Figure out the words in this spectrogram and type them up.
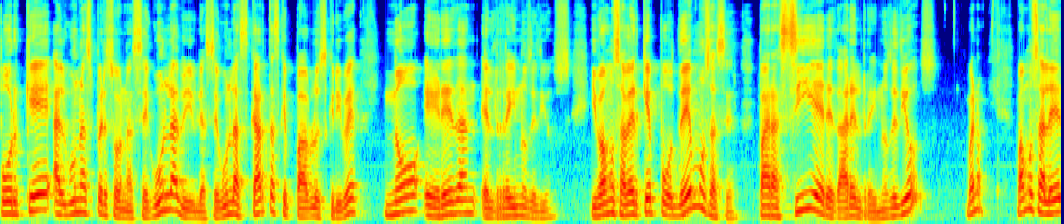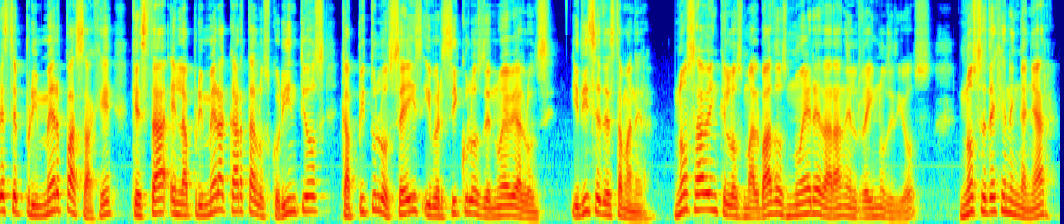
por qué algunas personas, según la Biblia, según las cartas que Pablo escribe, no heredan el reino de Dios. Y vamos a ver qué podemos hacer para sí heredar el reino de Dios. Bueno, vamos a leer este primer pasaje que está en la primera carta a los Corintios, capítulo 6 y versículos de 9 al 11. Y dice de esta manera, ¿no saben que los malvados no heredarán el reino de Dios? No se dejen engañar,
